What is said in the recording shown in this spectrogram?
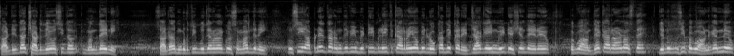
ਸਾਡੀ ਤਾਂ ਛੱਡ ਦਿਓ, ਅਸੀਂ ਤਾਂ ਮੰਨਦੇ ਹੀ ਨਹੀਂ। ਸਾਡਾ ਮੂਰਤੀ ਪੂਜਾ ਨਾਲ ਕੋਈ ਸੰਬੰਧ ਨਹੀਂ। ਤੁਸੀਂ ਆਪਣੇ ਧਰਮ ਦੇ ਵੀ ਮਿੱਟੀ ਬਲੀਤ ਕਰ ਰਹੇ ਹੋ ਵੀ ਲੋਕਾਂ ਦੇ ਘਰੇ ਜਾ ਕੇ ਇਨਵੀਟੇਸ਼ਨ ਦੇ ਰਹੇ ਹੋ। ਭਗਵਾਨ ਦੇ ਘਰ ਆਉਣ ਵਾਸਤੇ, ਜਿਹਨੂੰ ਤੁਸੀਂ ਭਗਵਾਨ ਕਹਿੰਦੇ ਹੋ,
